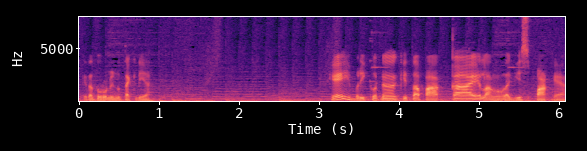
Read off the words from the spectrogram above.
Kita turunin attack dia. Oke, berikutnya kita pakai lang lagi Spark ya.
